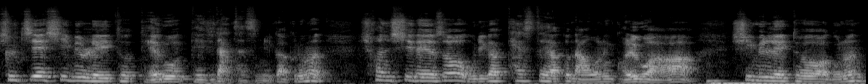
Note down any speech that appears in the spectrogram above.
실제 시뮬레이터대로 되지 않지 않습니까? 그러면 현실에서 우리가 테스트해갖고 나오는 결과 시뮬레이터하고는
